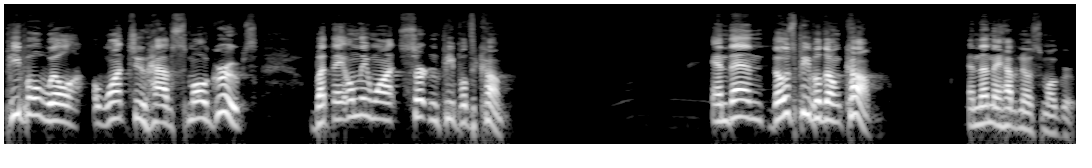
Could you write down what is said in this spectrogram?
people will want to have small groups, but they only want certain people to come. And then those people don't come. And then they have no small group.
